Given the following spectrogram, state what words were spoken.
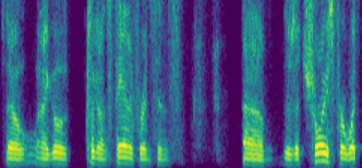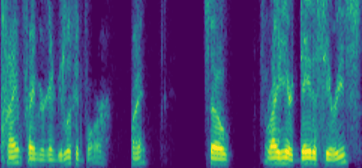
So when I go click on standard, for instance, um, there's a choice for what time frame you're going to be looking for, right? So right here, data series,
